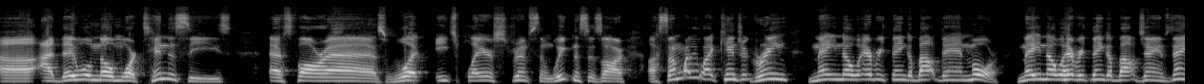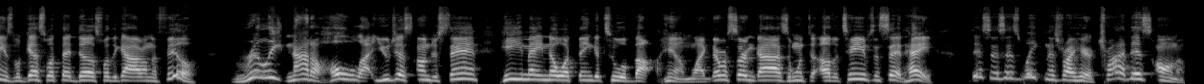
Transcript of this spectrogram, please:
Uh, I, they will know more tendencies as far as what each player's strengths and weaknesses are. Uh, somebody like Kendrick Green may know everything about Dan Moore, may know everything about James Daniels, but guess what that does for the guy on the field? Really, not a whole lot. You just understand he may know a thing or two about him. Like there were certain guys that went to other teams and said, "Hey, this is his weakness right here. Try this on him."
